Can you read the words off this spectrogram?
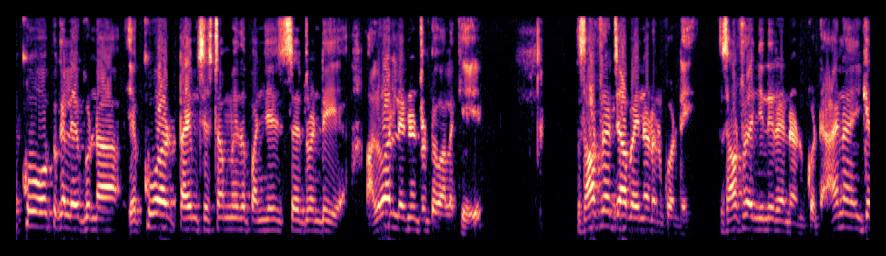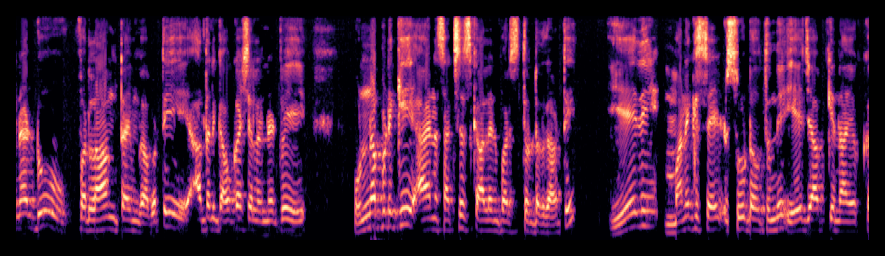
ఎక్కువ ఓపిక లేకుండా ఎక్కువ టైం సిస్టమ్ మీద పనిచేసేటువంటి అలవాటు లేనటువంటి వాళ్ళకి సాఫ్ట్వేర్ జాబ్ అయినాడు అనుకోండి సాఫ్ట్వేర్ ఇంజనీర్ అయినాడు అనుకోండి. ఆయన ఈ cannot do for long time కాబట్టి అతనికి అవకాశాలు అనేటివి ఉన్నప్పటికీ ఆయన సక్సెస్ కాలేని పరిస్థితి ఉంటుంది కాబట్టి ఏది మనకి సూట్ అవుతుంది ఏ జాబ్కి నా యొక్క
